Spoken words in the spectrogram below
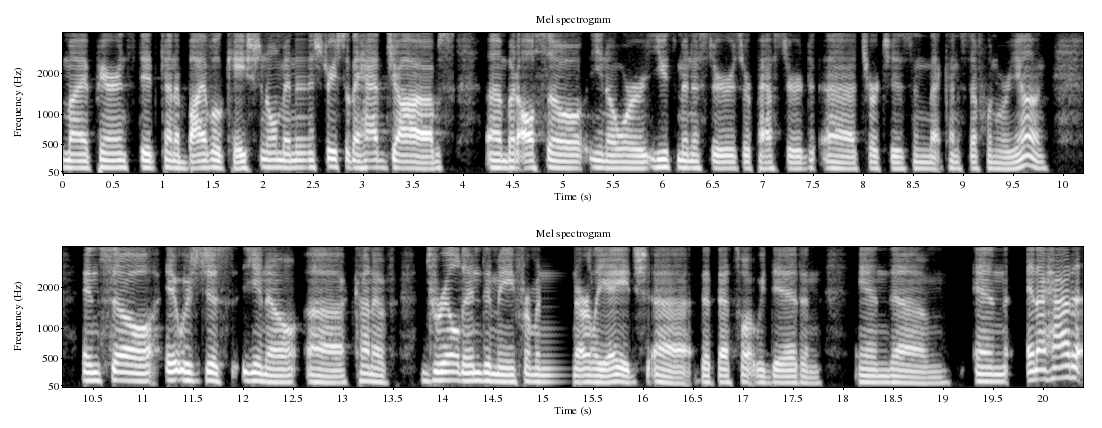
my parents did kind of bivocational ministry, so they had jobs, um, but also you know were youth ministers or pastored uh, churches and that kind of stuff when we were young. And so it was just, you know, uh, kind of drilled into me from an early age uh, that that's what we did, and and um, and and I had,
